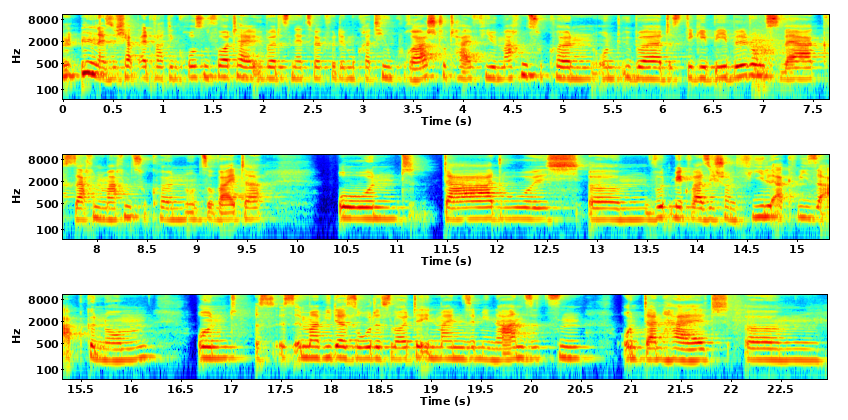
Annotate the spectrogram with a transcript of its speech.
also ich habe einfach den großen Vorteil, über das Netzwerk für Demokratie und Courage total viel machen zu können und über das DGB Bildungswerk Sachen machen zu können und so weiter. Und dadurch ähm, wird mir quasi schon viel Akquise abgenommen. Und es ist immer wieder so, dass Leute in meinen Seminaren sitzen und dann halt ähm,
